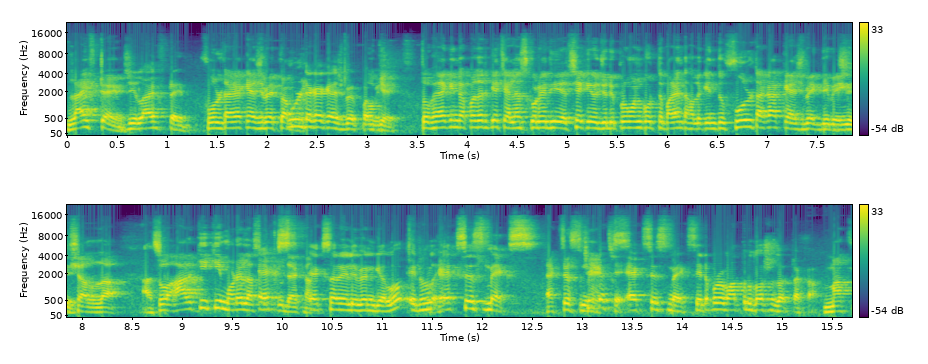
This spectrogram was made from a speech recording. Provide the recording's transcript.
লাইফ টাইম জি লাইফ টাইম ফুল টাকা ক্যাশব্যাক ফুল টাকা ক্যাশব্যাক ওকে তো ভাইয়া কিন্তু আপনাদেরকে চ্যালেঞ্জ করে দিয়েছে কেউ যদি প্রমাণ করতে পারেন তাহলে কিন্তু ফুল টাকা ক্যাশব্যাক দিবে ইনশাআল্লাহ আচ্ছা। তো আর কি কি মডেল আছে একটু আর ইলেভেন গেল এটা হলো এক্সএস ম্যাক্স ঠিক ম্যাক্স আছে এক্সএস ম্যাক্স এটা পড়বে মাত্র দশ হাজার টাকা। মাত্র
